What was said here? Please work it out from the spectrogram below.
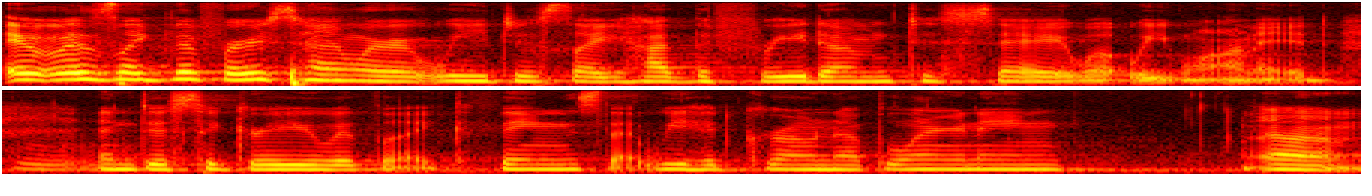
it was like the first time where we just like had the freedom to say what we wanted and disagree with like things that we had grown up learning, um,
